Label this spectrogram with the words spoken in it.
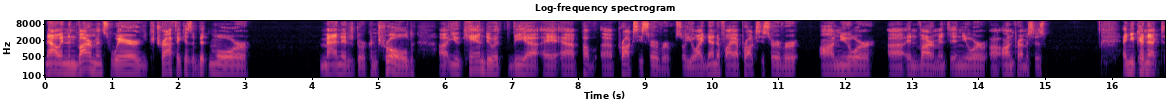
Now, in environments where traffic is a bit more managed or controlled, uh, you can do it via a, a, pub, a, proxy server. So you identify a proxy server on your uh, environment in your uh, on premises and you connect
